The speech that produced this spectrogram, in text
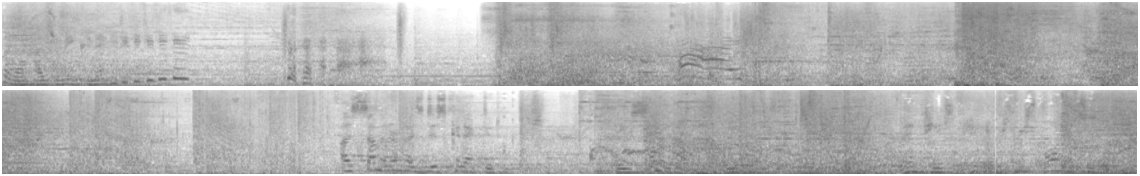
Has reconnected. A summoner has disconnected. A summoner has reconnected. Red team's inhibitors respawning soon.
